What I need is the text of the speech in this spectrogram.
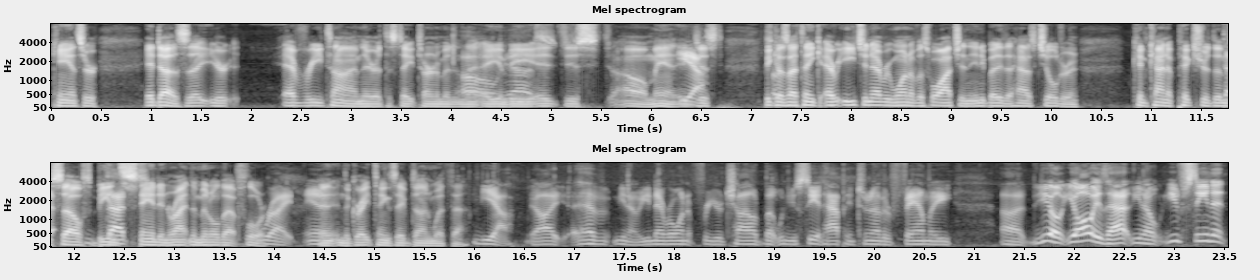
cancer. It does. Uh, you're every time they're at the state tournament in the Oh, A and B. yes. It just, oh man, it Yeah. just because I think every, each and every one of us watching, anybody that has children, can kind of picture themselves being standing right in the middle of that floor, Right, And, and- and the great things they've done with that. Yeah, I have. You know, you never want it for your child, but when you see it happening to another family, uh, you know, you always at. You know, you've seen it.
